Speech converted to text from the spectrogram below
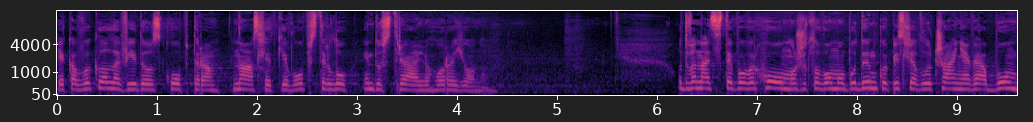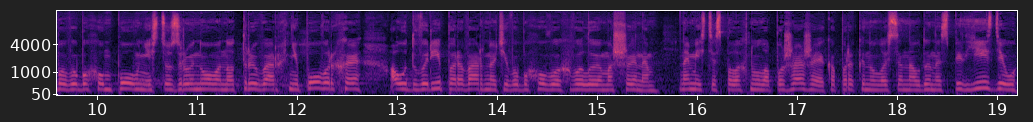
яка виклала відео з коптера наслідків обстрілу індустріального району. У 12-поверховому житловому будинку після влучання авіабомби вибухом повністю зруйновано три верхні поверхи, а у дворі перевернуті вибуховою хвилею машини. На місці спалахнула пожежа, яка перекинулася на один із під'їздів.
